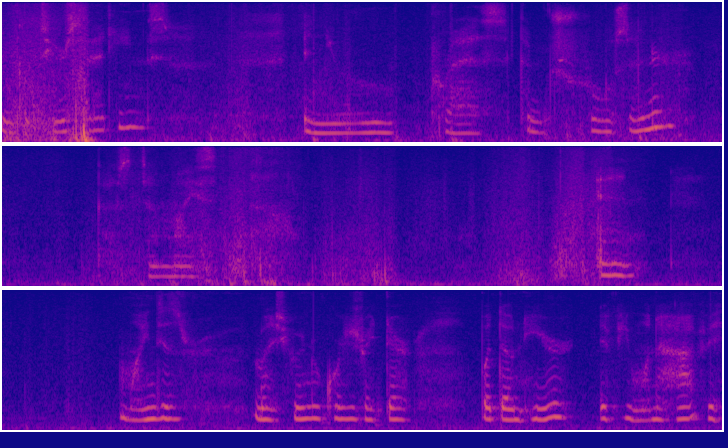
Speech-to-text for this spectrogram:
So you go to your settings and you press Control Center, customize, and mine is my screen recorder is right there. But down here, if you want to have it,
